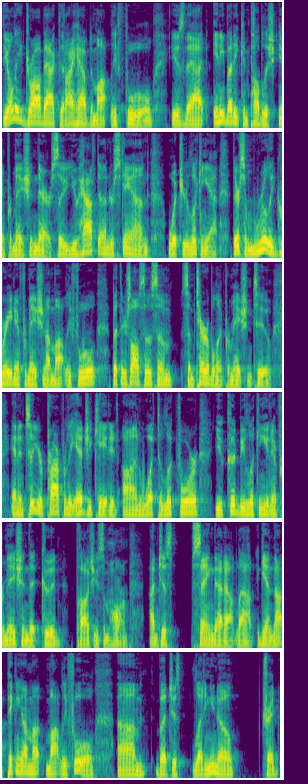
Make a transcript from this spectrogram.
The only drawback that I have to Motley Fool is that anybody can publish information there. So you have to understand what you're looking at. There's some really great information on Motley Fool, but there's also some some terrible information too. And until you're properly educated on what to look for, you could be looking at information that could cause you some harm. I'm just saying that out loud. Again, not picking on Mot- Motley Fool, um, but just letting you know, tread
